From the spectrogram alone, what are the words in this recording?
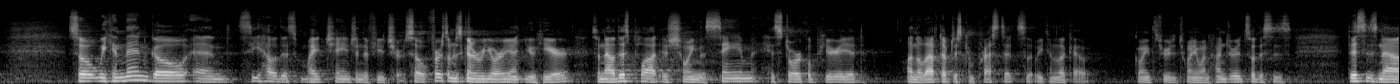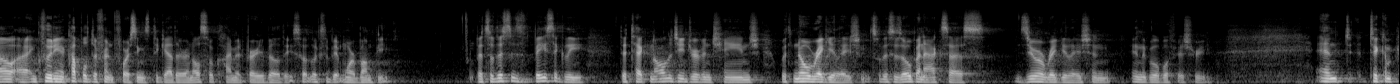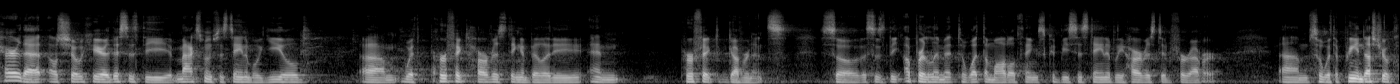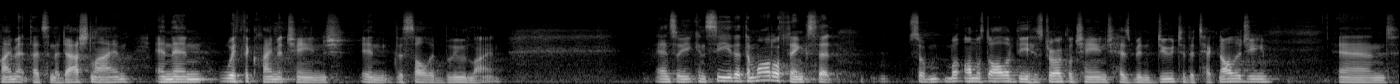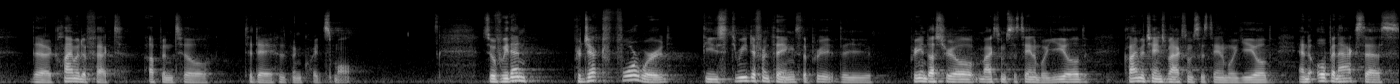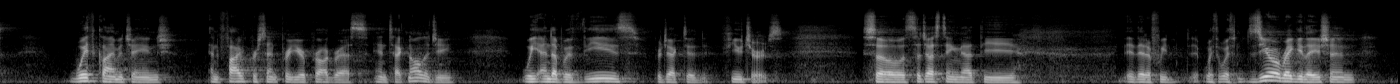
So we can then go and see how this might change in the future. So first I'm just going to reorient you here. So now this plot is showing the same historical period. On the left, I've just compressed it so that we can look out going through to 2100. So this is this is now uh, including a couple different forcings together and also climate variability, so it looks a bit more bumpy. But so this is basically the technology-driven change with no regulation. So this is open access, zero regulation in the global fishery. And to compare that, I'll show here, this is the maximum sustainable yield um, with perfect harvesting ability and perfect governance. So this is the upper limit to what the model thinks could be sustainably harvested forever. Um, so with the pre-industrial climate, that's in the dashed line, and then with the climate change in the solid blue line. And so you can see that the model thinks that so almost all of the historical change has been due to the technology, and the climate effect up until today has been quite small. So if we then project forward these three different things, the pre-industrial pre maximum sustainable yield, climate change maximum sustainable yield, and open access with climate change and 5% per year progress in technology, we end up with these projected futures. So suggesting that the that if we with, with zero regulation,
